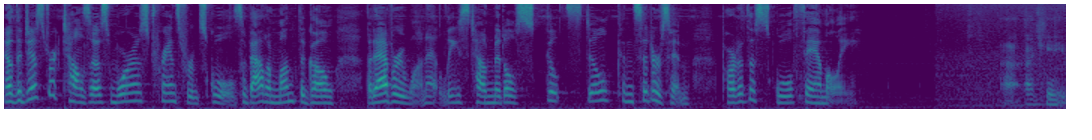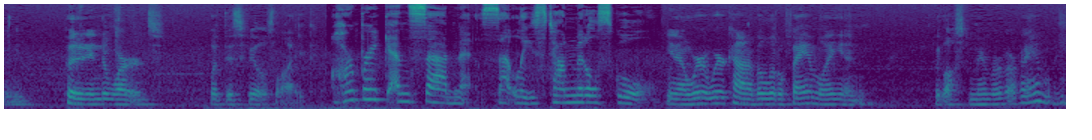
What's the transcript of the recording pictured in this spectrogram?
Now, the district tells us Juarez transferred schools about a month ago, but everyone at Leestown Middle School still considers him part of the school family. I, can't even put it into words what this feels like. Heartbreak and sadness at Leestown Middle School. You know, we're, we're kind of a little family and we lost a member of our family.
